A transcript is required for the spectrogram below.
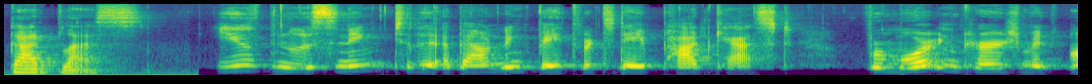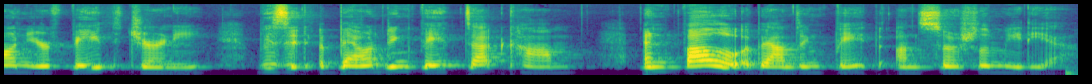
God bless. You've been listening to the Abounding Faith for Today podcast. For more encouragement on your faith journey, visit aboundingfaith.com and follow Abounding Faith on social media.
